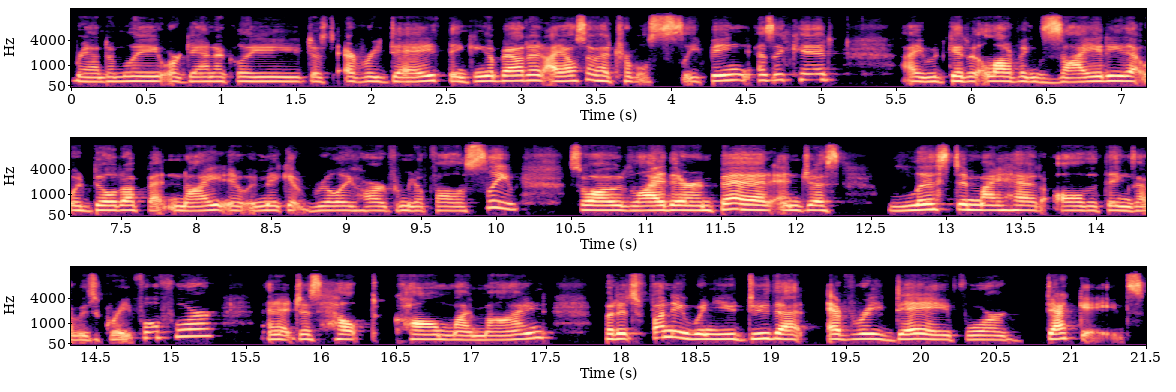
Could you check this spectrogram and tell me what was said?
randomly organically just every day thinking about it. I also had trouble sleeping as a kid. I would get a lot of anxiety that would build up at night and it would make it really hard for me to fall asleep. So i would lie there in bed and just list in my head all the things i was grateful for and it just helped calm my mind. But it's funny when you do that every day for decades,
